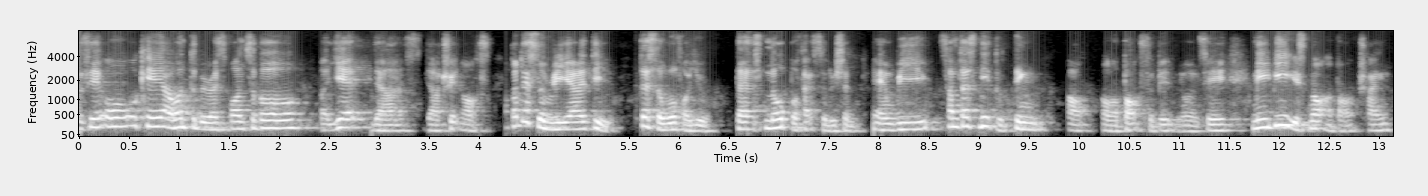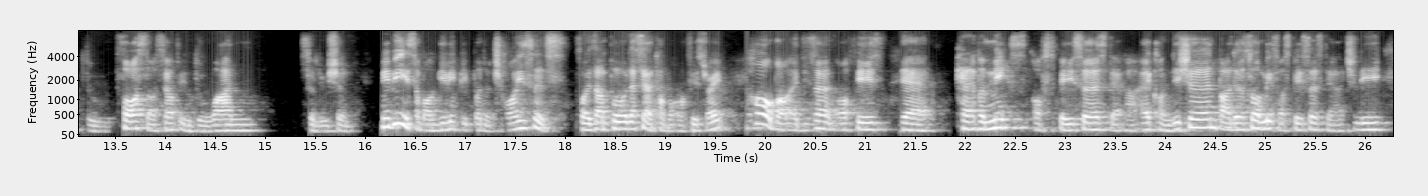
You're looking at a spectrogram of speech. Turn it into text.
To say, oh, okay, I want to be responsible, but yet there are, there are trade-offs. But that's the reality. That's the world for you. There's no perfect solution. And we sometimes need to think out our box a bit, you know, and say, maybe it's not about trying to force ourselves into one solution. Maybe it's about giving people the choices. For example, let's say I talk about office, right? How about I design an office that can have a mix of spaces that are air conditioned, but also a mix of spaces that are actually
